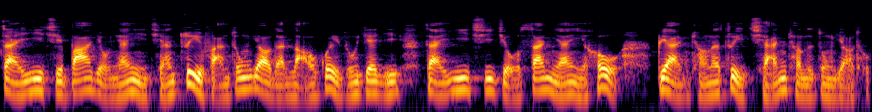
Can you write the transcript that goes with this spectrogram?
在1789年以前，最反宗教的老贵族阶级，在1793年以后变成了最虔诚的宗教徒。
